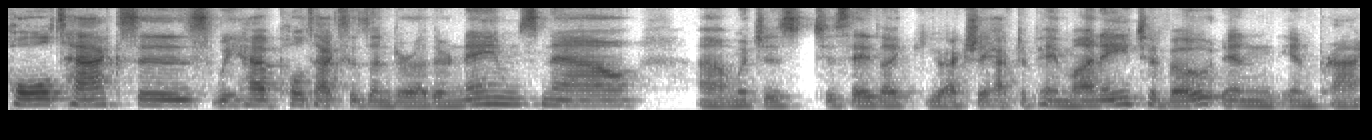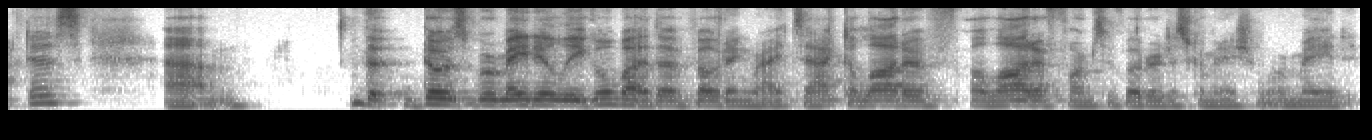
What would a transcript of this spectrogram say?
poll taxes, we have poll taxes under other names now, um, which is to say like you actually have to pay money to vote in, in practice. Um, the, those were made illegal by the Voting Rights Act. A lot of, a lot of forms of voter discrimination were made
